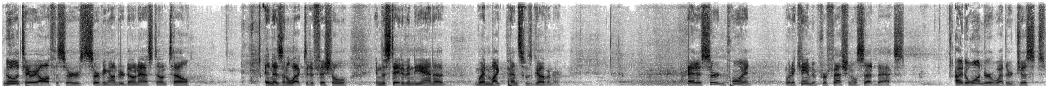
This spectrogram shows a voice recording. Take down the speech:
military officer serving under Don't Ask, Don't Tell, and as an elected official in the state of Indiana when Mike Pence was governor. At a certain point, when it came to professional setbacks, I had to wonder whether just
